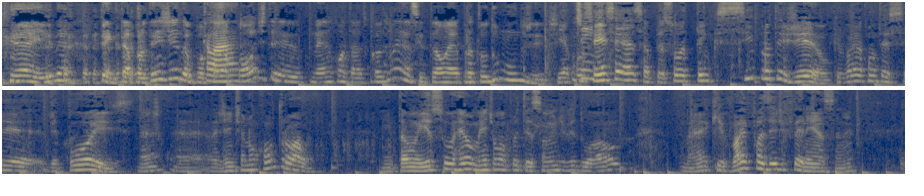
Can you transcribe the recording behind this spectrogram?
E aí, né? Tem que estar protegida, porque claro. ela pode ter né, contato com a doença. Então, é para todo mundo, gente. E a consciência gente. é essa. A pessoa tem que se proteger. O que vai acontecer depois, né? É, a gente não controla. Então, isso realmente é uma proteção individual né, que vai fazer diferença, né?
